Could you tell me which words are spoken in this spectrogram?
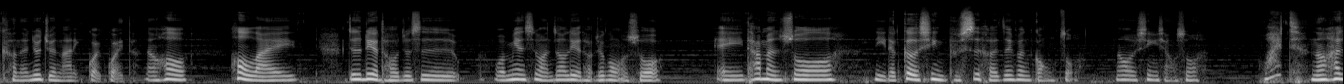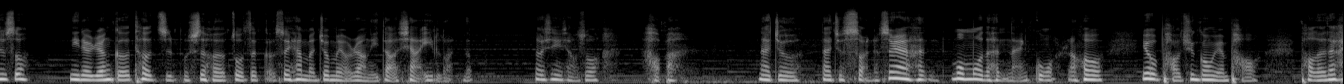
可能就觉得哪里怪怪的。然后后来就是猎头，就是我面试完之后，猎头就跟我说：“诶，他们说你的个性不适合这份工作。”然后我心里想说：“What？” 然后他就说：“你的人格特质不适合做这个，所以他们就没有让你到下一轮了。”那我心里想说：“好吧。”那就那就算了，虽然很默默的很难过，然后又跑去公园跑，跑了大概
